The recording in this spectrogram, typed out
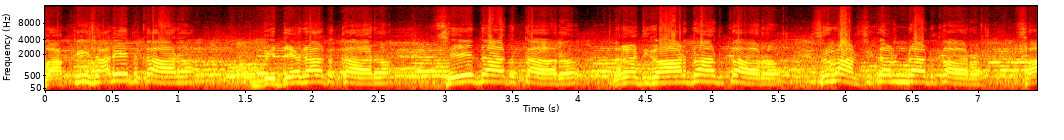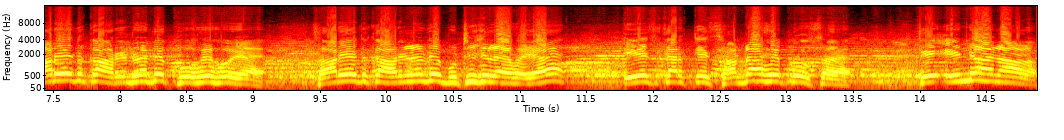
ਬਾਕੀ ਸਾਰੇ ਅਧਿਕਾਰ, ਵਿੱਦਿਆ ਦਾ ਅਧਿਕਾਰ, ਸਿਹਤ ਦਾ ਅਧਿਕਾਰ, ਰੁਜ਼ਗਾਰ ਦਾ ਅਧਿਕਾਰ ਸੰਘਰਸ਼ ਕਰਨ ਦਾ ਅਧਿਕਾਰ। ਸਾਰੇ ਅਧਿਕਾਰ ਇਹਨਾਂ ਦੇ ਖੋਹੇ ਹੋਏ ਹੈ ਸਾਰੇ ਅਧਿਕਾਰ ਇਹਨਾਂ ਦੇ ਮੁੱਠੀ 'ਚ ਲੈ ਹੋਏ ਹੈ ਇਸ ਕਰਕੇ ਸਾਡਾ ਇਹ ਭਰੋਸਾ ਹੈ ਕਿ ਇਹਨਾਂ ਨਾਲ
